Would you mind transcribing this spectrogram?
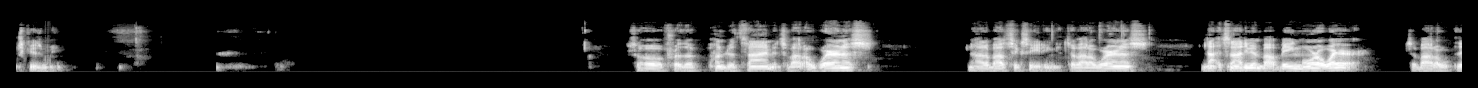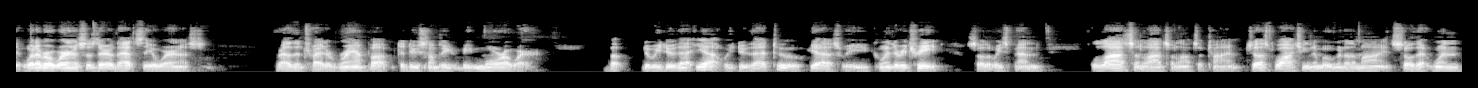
Excuse me. So, for the hundredth time, it's about awareness not about succeeding. It's about awareness. Not, it's not even about being more aware. It's about a, whatever awareness is there, that's the awareness, rather than try to ramp up to do something to be more aware. But do we do that? Yeah, we do that too. Yes, we go into retreat so that we spend lots and lots and lots of time just watching the movement of the mind so that when,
